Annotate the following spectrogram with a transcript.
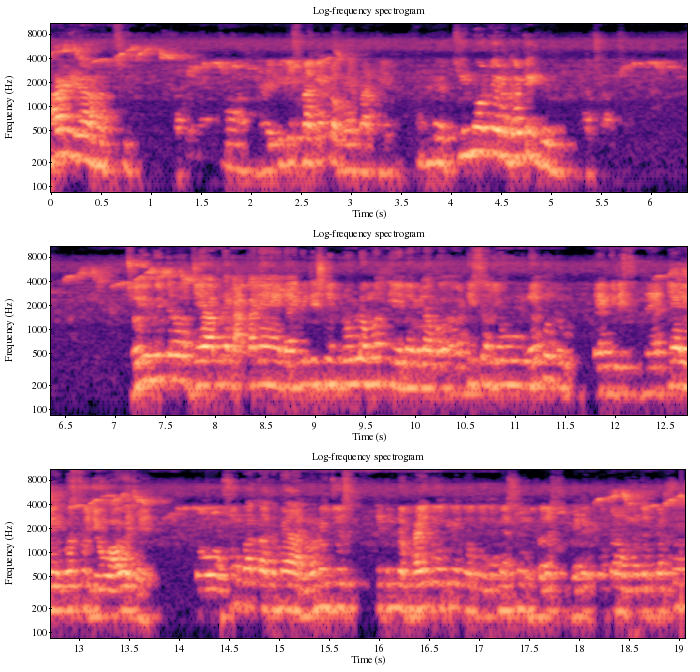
હારી રાહત છે ડાયાબિટીસમાં કેટલો ફેરફાર થયો? એટલે ચીમોતેર ઘટી ગયું. અચ્છા. જોયું મિત્રો, જે આપણે કાકાને ડાયાબિટીસની પ્રોબ્લેમ હતી, એને પેલા અઢીસો જેવું રહેતું હતું ડાયાબિટીસ અત્યારે બસો જેવું આવે છે. તો શું કાકા, તમે આ નોન જ્યુસથી તમને ફાયદો થયો તો તો તમે શું ઘરે પોતાનો મદદ કરશો?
